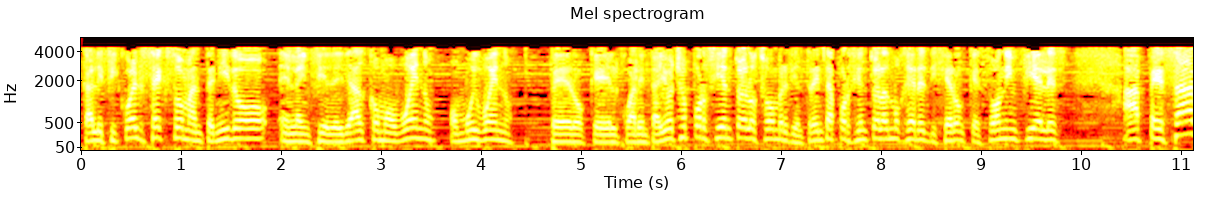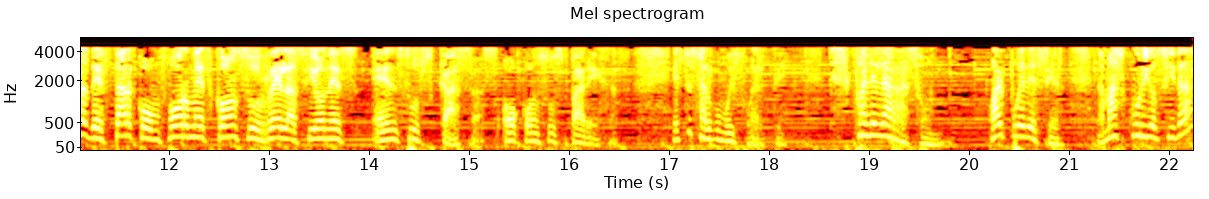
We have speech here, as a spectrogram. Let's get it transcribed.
Calificó el sexo mantenido en la infidelidad como bueno o muy bueno pero que el 48% de los hombres y el 30% de las mujeres dijeron que son infieles a pesar de estar conformes con sus relaciones en sus casas o con sus parejas. Esto es algo muy fuerte. ¿Cuál es la razón? ¿Cuál puede ser? ¿La más curiosidad?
